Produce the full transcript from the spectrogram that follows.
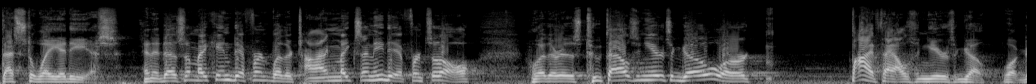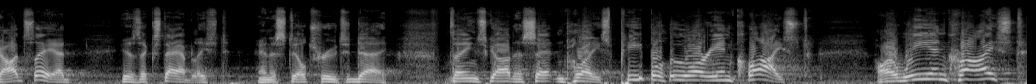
that's the way it is. And it doesn't make any difference whether time makes any difference at all, whether it's 2,000 years ago or 5,000 years ago. What God said is established and is still true today. Things God has set in place. People who are in Christ. Are we in Christ?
